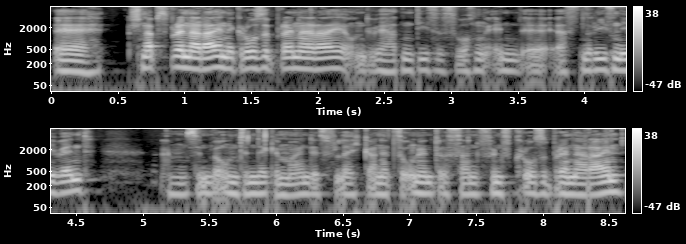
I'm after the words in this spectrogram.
äh, Schnapsbrennerei, eine große Brennerei und wir hatten dieses Wochenende erst ein Riesenevent. Ähm, sind bei uns in der Gemeinde, ist vielleicht gar nicht so uninteressant, fünf große Brennereien.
